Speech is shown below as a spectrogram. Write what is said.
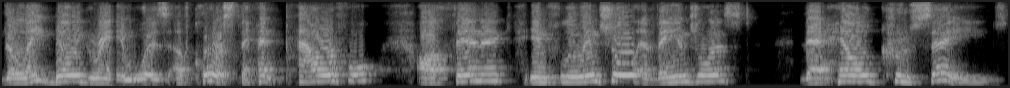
The late Billy Graham was, of course, that powerful, authentic, influential evangelist that held crusades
